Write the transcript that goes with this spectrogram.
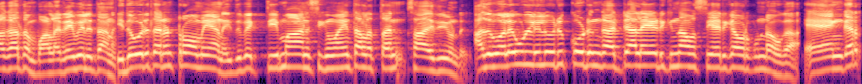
ആഘാതം വളരെ വലുതാണ്. ഇത് ഒരു തരം ട്രോമയാണ് ഇത് വ്യക്തി മാനസികമായി തളർത്താൻ സാധ്യതയുണ്ട്. അതുപോലെ ഉള്ളിൽ ഒരു കൊടുങ്കാറ്റ് അലയടിക്കുന്ന അവസ്ഥയായിരിക്കും അവർക്കുണ്ടാവുക. ഏങ്കർ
